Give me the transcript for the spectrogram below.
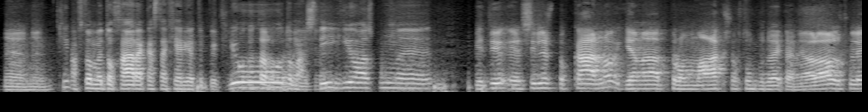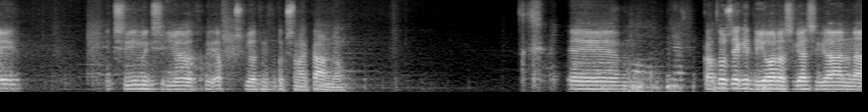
Ναι, ναι. Αυτό με το χάρακα στα χέρια του παιδιού, Κατάλαβα, το ναι, ναι. μαστίγιο, ας πούμε. Γιατί εσύ λες το κάνω για να τρομάξω αυτό που το έκανε. Αλλά άλλος λέει «Εξι- είμαι εξηλιωθεί, έχω εξηλιωθεί, θα το ξανακάνω. Ε, καθώς έχετε η ώρα σιγά σιγά να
